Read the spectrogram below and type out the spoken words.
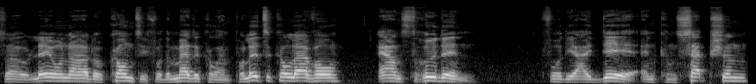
So Leonardo Conti for the medical and political level, Ernst Rudin for the idea and conception,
